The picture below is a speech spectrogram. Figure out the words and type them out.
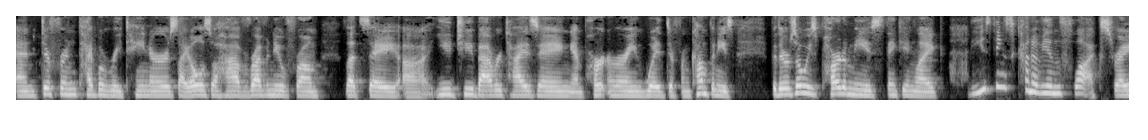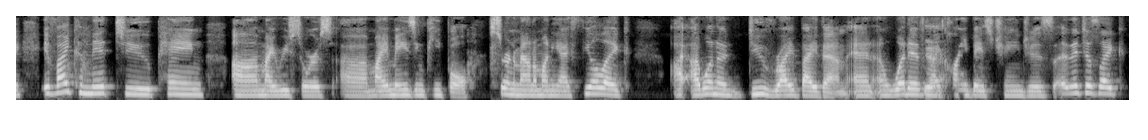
and different type of retainers. I also have revenue from let's say uh, youtube advertising and partnering with different companies. But there's always part of me is thinking like these things kind of in flux right? If i commit to paying uh, my resource uh, my amazing people certain amount of money i feel like I, I want to do right by them. And, and what if yeah. my client base changes? And it's just like,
